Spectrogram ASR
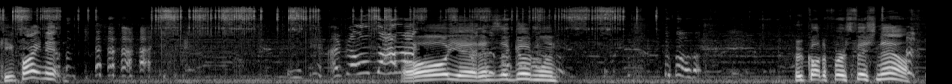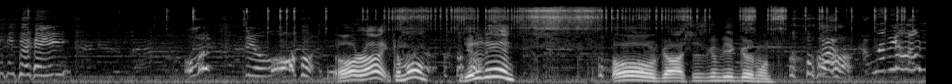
Keep fighting it. I told Mama. Oh yeah, this is a good one. Who caught the first fish now? Me. Oh, it's still on. All right, come on, get it in. Oh gosh, this is gonna be a good one. Let me hold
